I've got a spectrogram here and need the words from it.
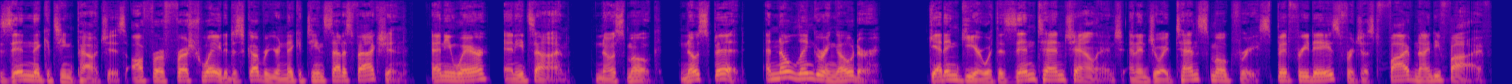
Zyn nicotine pouches offer a fresh way to discover your nicotine satisfaction anywhere, anytime. No smoke, no spit, and no lingering odor. Get in gear with the Zyn 10 Challenge and enjoy 10 smoke free, spit free days for just $5.95.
